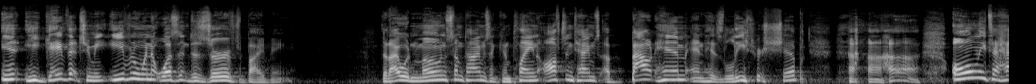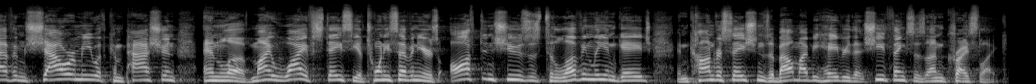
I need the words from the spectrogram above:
He gave that to me even when it wasn't deserved by me that I would moan sometimes and complain oftentimes about him and his leadership, only to have him shower me with compassion and love. My wife, Stacy, of 27 years, often chooses to lovingly engage in conversations about my behavior that she thinks is unchristlike.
